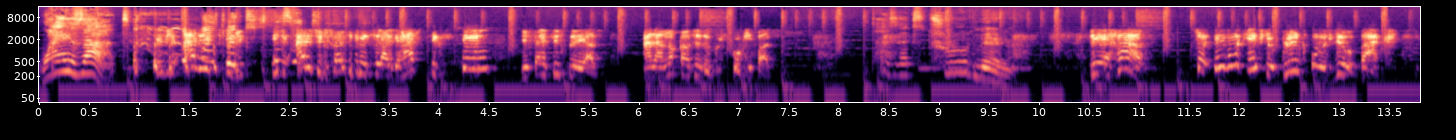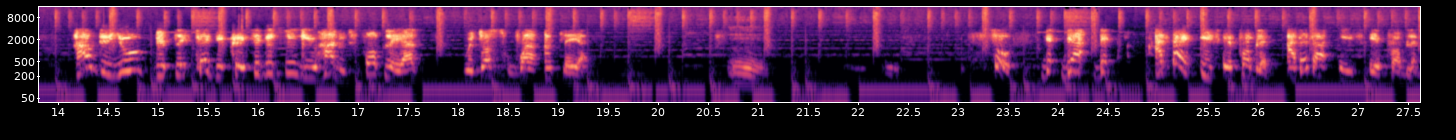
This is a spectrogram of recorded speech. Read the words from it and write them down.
Why is that? If you add it to the, if you add it to the defensive midfield, they have 16 defensive players, and I'm not counting the goalkeepers. That's extraordinary. They have. So even if you bring Ozil back, how do you replicate the creativity you had with four players with just one player? Hmm. So the, the, the, Arteta is a problem. Arteta is a problem.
